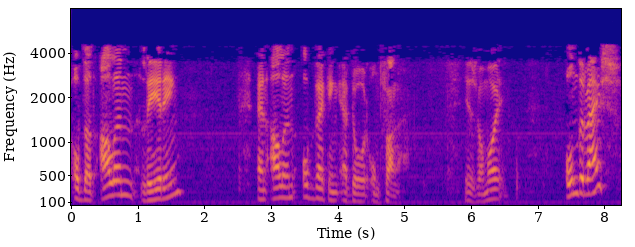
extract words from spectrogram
opdat allen lering, en allen opwekking erdoor ontvangen. Hier is wel mooi. Onderwijs,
